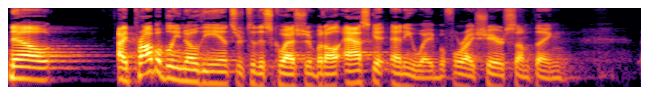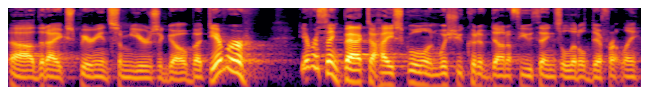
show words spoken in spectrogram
Now, I probably know the answer to this question, but I'll ask it anyway before I share something uh, that I experienced some years ago. But do you ever do you ever think back to high school and wish you could have done a few things a little differently?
